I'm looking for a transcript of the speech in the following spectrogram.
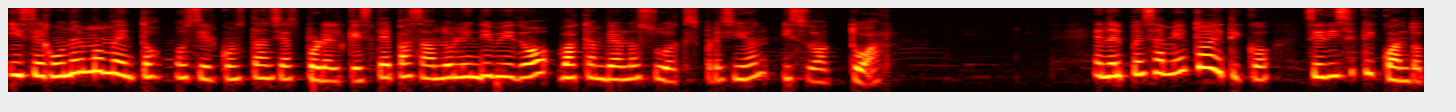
y según el momento o circunstancias por el que esté pasando el individuo va cambiando su expresión y su actuar. En el pensamiento ético se dice que cuando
